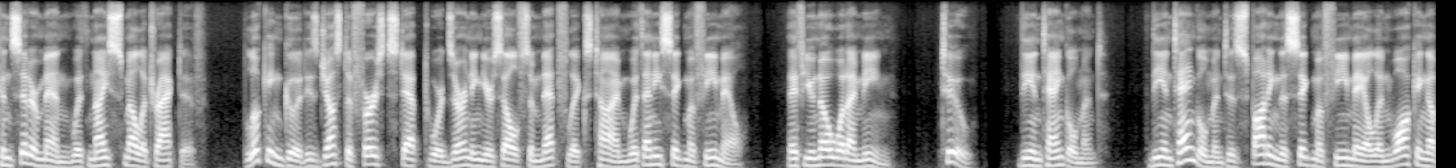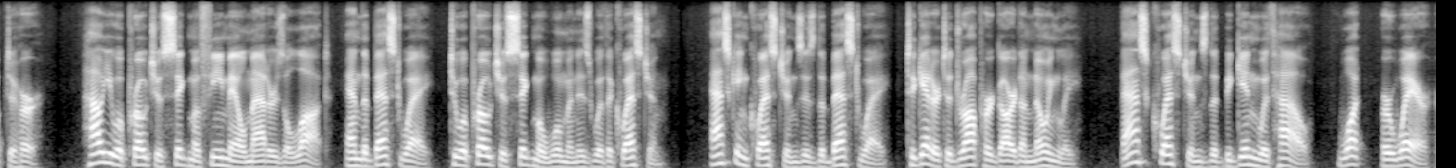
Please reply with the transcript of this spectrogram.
consider men with nice smell attractive. Looking good is just a first step towards earning yourself some Netflix time with any Sigma female. If you know what I mean. 2. The entanglement. The entanglement is spotting the Sigma female and walking up to her. How you approach a Sigma female matters a lot, and the best way to approach a Sigma woman is with a question. Asking questions is the best way to get her to drop her guard unknowingly. Ask questions that begin with how, what, or where,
